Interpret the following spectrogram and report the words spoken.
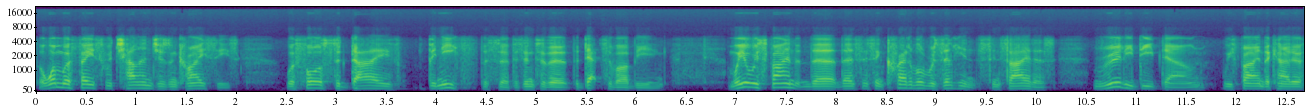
But when we're faced with challenges and crises, we're forced to dive beneath the surface into the, the depths of our being. And we always find that the, there's this incredible resilience inside us. Really deep down, we find the kind of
